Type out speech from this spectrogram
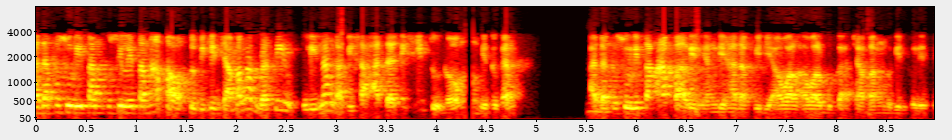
ada kesulitan-kesulitan apa waktu bikin cabang? Kan berarti Lina nggak bisa ada di situ dong gitu kan? Ada kesulitan apa Lin yang dihadapi di awal-awal buka cabang begitu Lin?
